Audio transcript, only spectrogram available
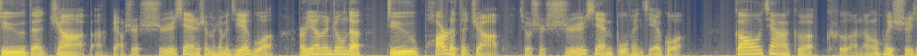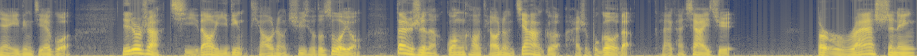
do the job 啊，表示实现什么什么结果。而原文中的 do part of the job 就是实现部分结果。高价格可能会实现一定结果，也就是啊，起到一定调整需求的作用。但是呢，光靠调整价格还是不够的。来看下一句，But rationing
